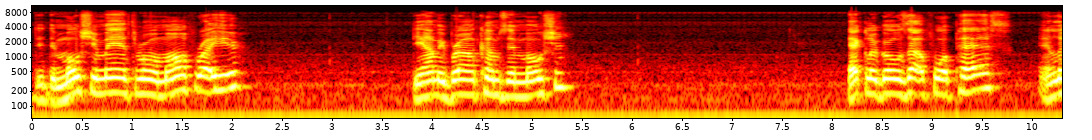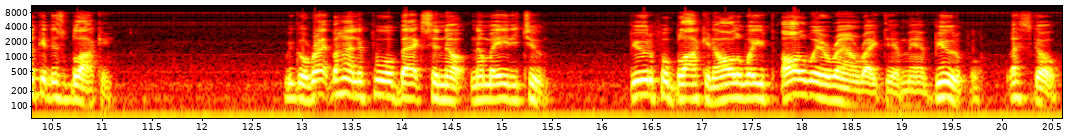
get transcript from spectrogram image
Did the motion man throw him off right here? Dyami Brown comes in motion. Ekeler goes out for a pass. And look at this blocking. We go right behind the fullback, Sinnott, number 82. Beautiful blocking all the way all the way around right there, man. Beautiful. Let's go.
